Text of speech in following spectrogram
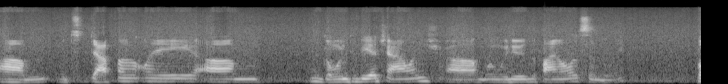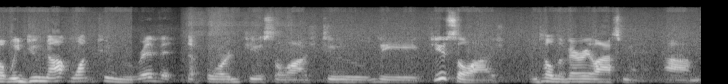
Um, it's definitely um, going to be a challenge uh, when we do the final assembly. But we do not want to rivet the forward fuselage to the fuselage until the very last minute. Um,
